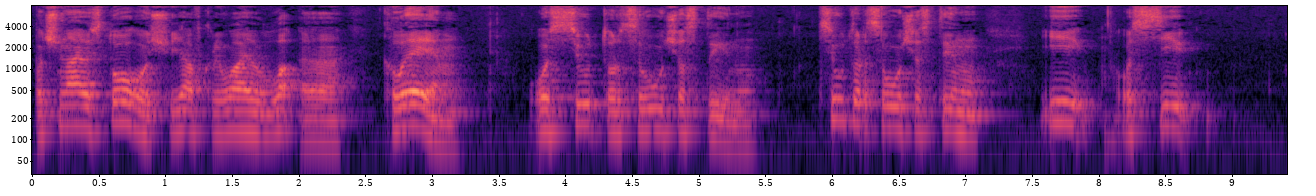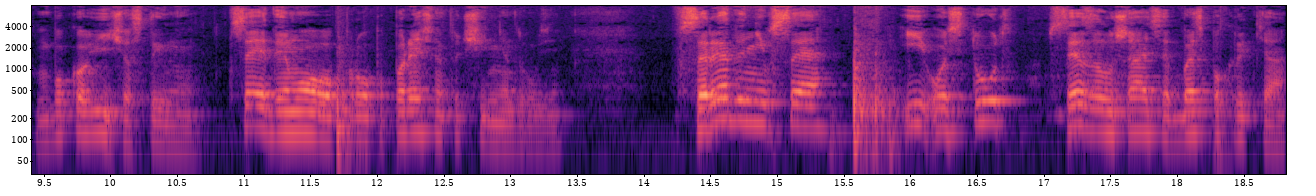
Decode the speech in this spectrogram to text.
починаю з того, що я вкриваю е, клеєм ось цю торцеву частину, цю торцеву частину і ось ці бокові частини. Це йде мова про поперечне точіння, друзі. Всередині все, і ось тут все залишається без покриття.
